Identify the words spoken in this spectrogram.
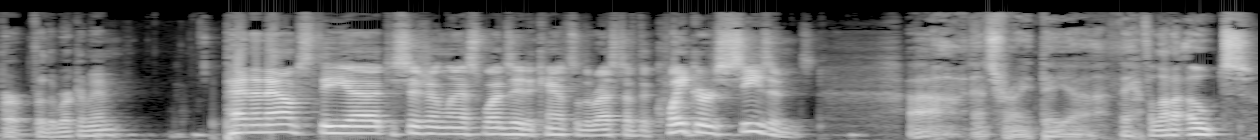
burp for the working man. Penn announced the uh, decision last Wednesday to cancel the rest of the Quakers' seasons. Ah, that's right. They uh, they have a lot of oats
